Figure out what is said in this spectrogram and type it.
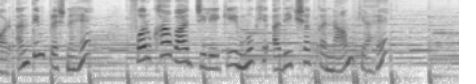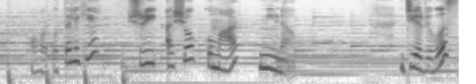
और अंतिम प्रश्न है, फरुखाबाद ज़िले के मुख्य अधीक्षक का नाम क्या है? और उत्तर लिखिए, श्री अशोक कुमार मीणा। डियर व्यूवर्स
